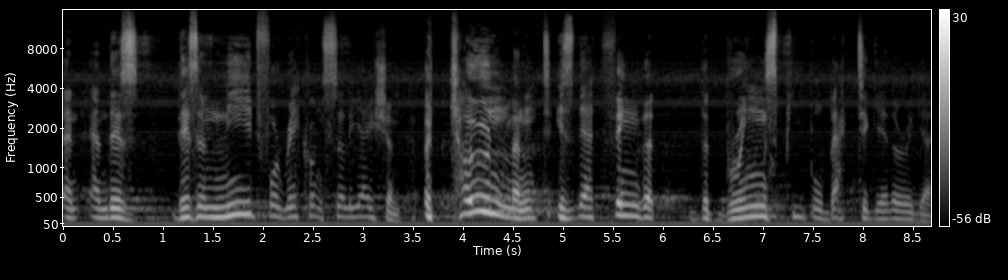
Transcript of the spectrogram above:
and, and there's, there's a need for reconciliation. Atonement is that thing that, that brings people back together again.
